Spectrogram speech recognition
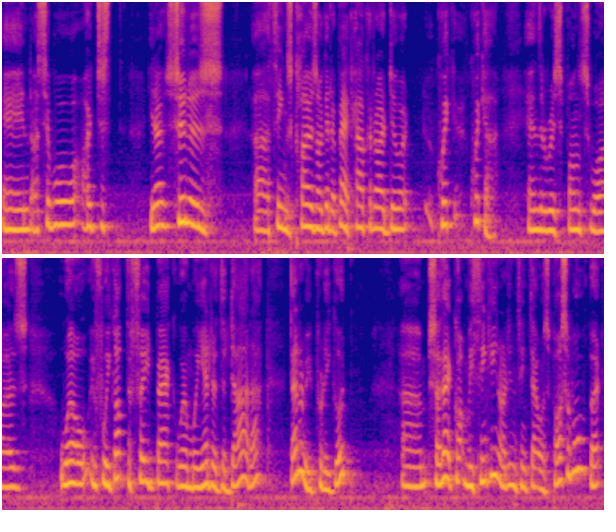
And I said, well, I just, you know, as soon as uh, things close, I get it back. How could I do it quick, quicker? And the response was, well, if we got the feedback when we entered the data, that'd be pretty good. Um, so that got me thinking. I didn't think that was possible, but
